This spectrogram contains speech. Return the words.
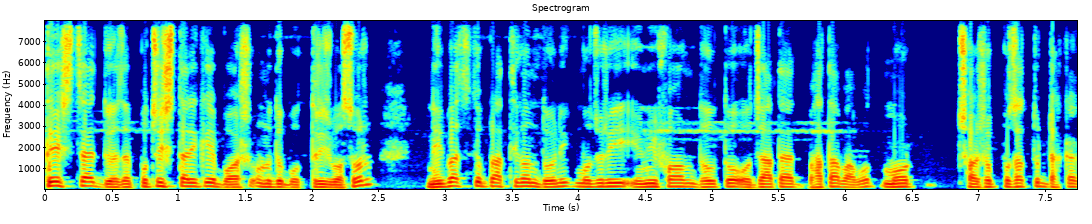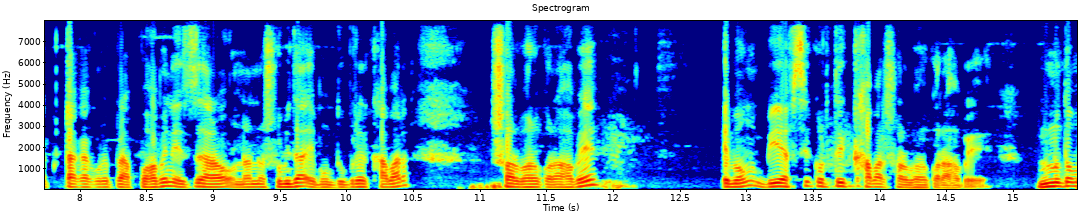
তেইশ চার দুই তারিখে বয়স অনুর্ধ বত্রিশ বছর। নির্বাচিত প্রার্থীগণ দৈনিক মজুরি, ইউনিফর্ম, ধৌত ও যাতায়াত ভাতা বাবদ মোট ছয়শো পঁচাত্তর টাকা টাকা করে প্রাপ্য হবেন। এছাড়াও অন্যান্য সুবিধা এবং দুপুরের খাবার সরবরাহ করা হবে এবং বিএফসি কর্তৃক খাবার সরবরাহ করা হবে। ন্যূনতম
